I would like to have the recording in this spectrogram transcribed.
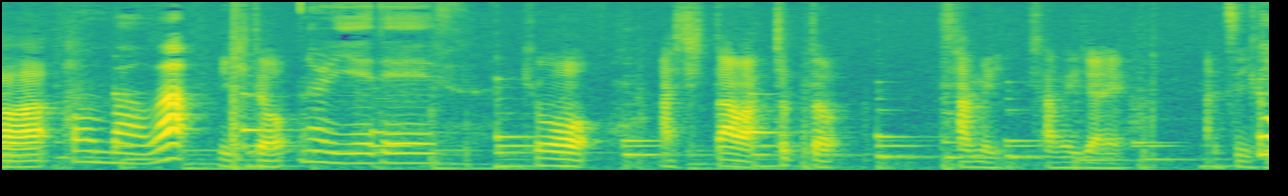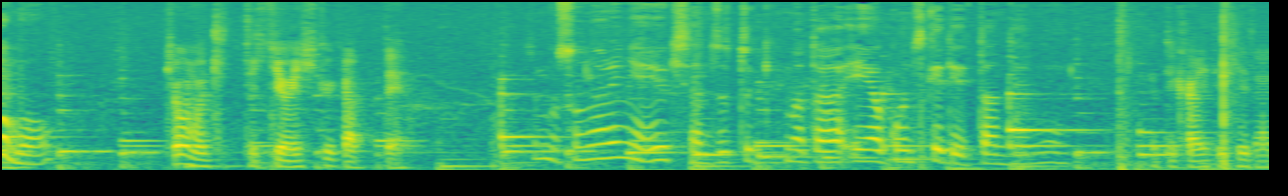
ばんは、こんばんは、ゆきと。のりえです。今日明日はちょっと寒い。寒いじゃねえ暑い今日も、今日もちょっと気温低かったよ。でもその割にはゆきさんずっとまたエアコンつけて言ったんだよね。だって快適だ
